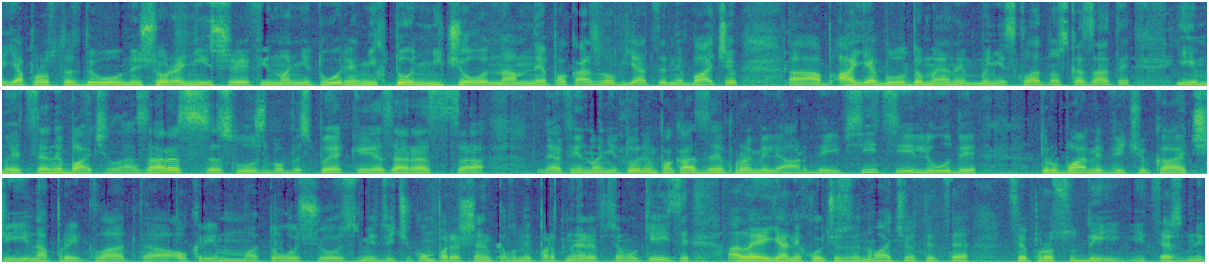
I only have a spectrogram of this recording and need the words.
Я просто здивований, що раніше фінмоніторинг ніхто нічого нам не показував. Я це не бачив. А, як було до мене, мені складно сказати, і ми це не бачили. А зараз служба безпеки, зараз фінмоніторинг показує про мільярди. І всі ці люди. Труба Медведчука, чи, наприклад, окрім того, що з Медведчуком Порошенка вони партнери в цьому кейсі, але я не хочу звинувачувати це. Це про суди, і це ж не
